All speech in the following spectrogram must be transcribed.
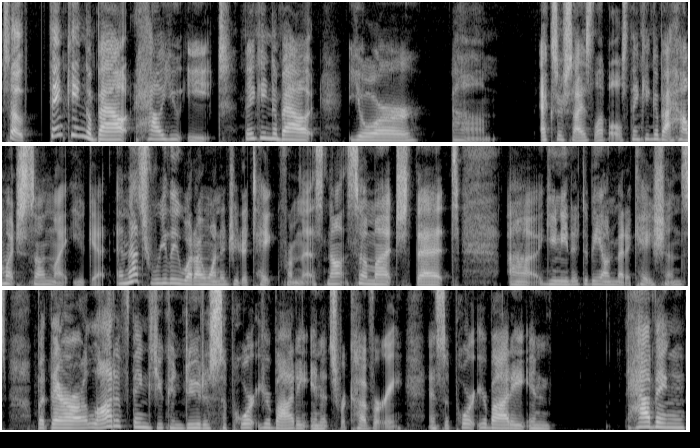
so, thinking about how you eat, thinking about your um, exercise levels, thinking about how much sunlight you get. And that's really what I wanted you to take from this. Not so much that uh, you needed to be on medications, but there are a lot of things you can do to support your body in its recovery and support your body in having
